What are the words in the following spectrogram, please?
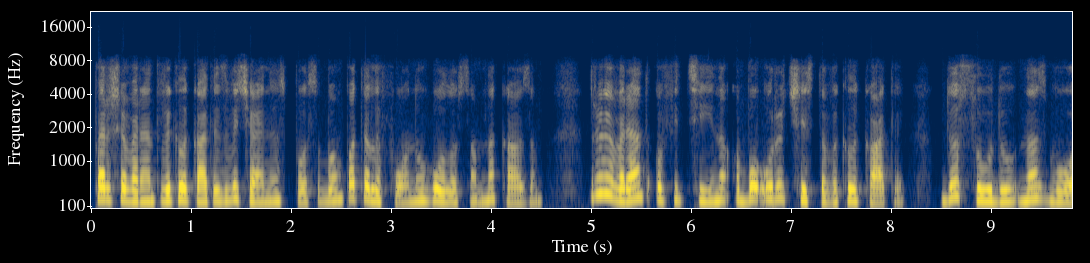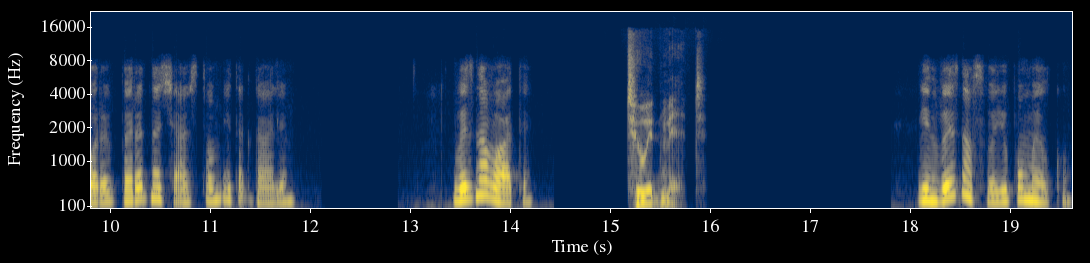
Перший варіант викликати звичайним способом по телефону, голосом, наказом. Другий варіант офіційно або урочисто викликати до суду, на збори, перед начальством і так далі. Визнавати. To admit. Він визнав свою помилку.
